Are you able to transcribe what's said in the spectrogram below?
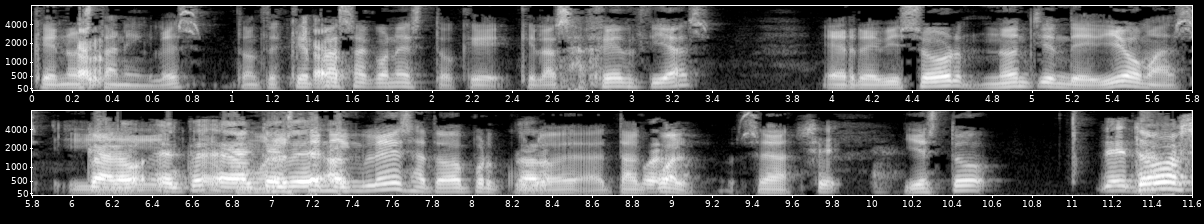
que no está en inglés. Entonces, ¿qué pasa con esto? Que, las agencias, el revisor no entiende idiomas. Y como no está en inglés, a todo por culo, eh, tal cual. O sea, y esto... De todas,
